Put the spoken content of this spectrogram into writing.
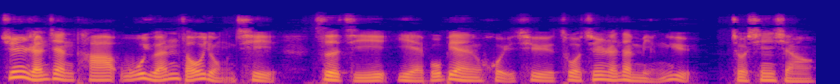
军人见他无远走勇气，自己也不便毁去做军人的名誉，就心想：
